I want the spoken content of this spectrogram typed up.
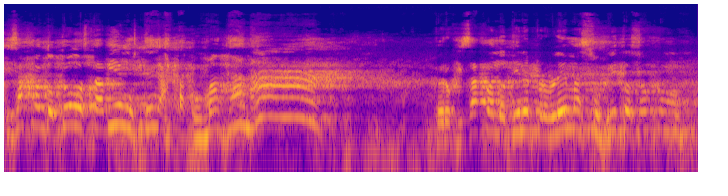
Quizás cuando todo está bien, usted hasta con más ganas. Pero quizás cuando tiene problemas, sus gritos son como...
